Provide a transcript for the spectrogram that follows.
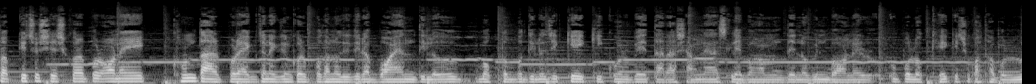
সবকিছু শেষ করার পর অনেকক্ষণ তারপর একজন একজন করে প্রধান অতিথিরা বয়ান দিল বক্তব্য দিল যে কে কি করবে তারা সামনে আসলে এবং আমাদের নবীন বরণের উপলক্ষে কিছু কথা বলল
